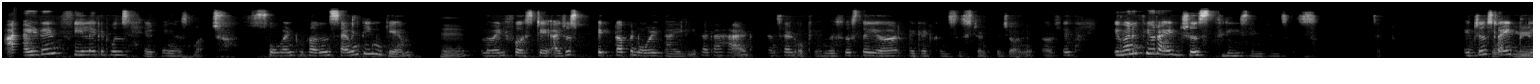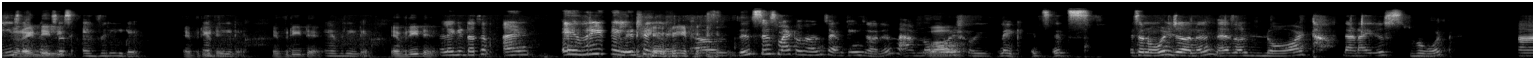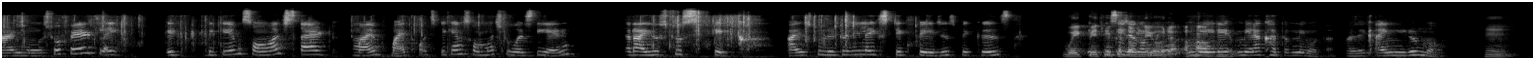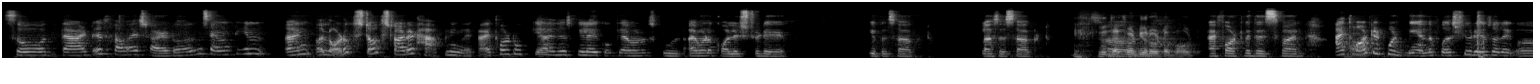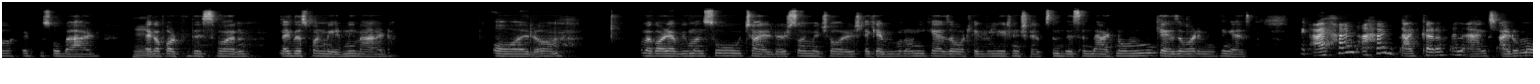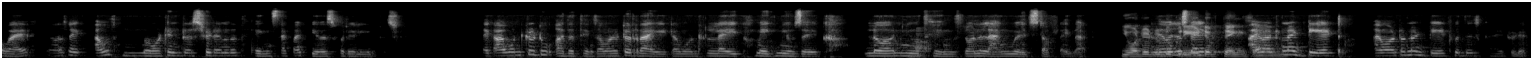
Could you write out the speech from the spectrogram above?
I didn't feel like it was helping as much. So when 2017 came, hmm. on the very first day, I just picked up an old diary that I had and said, okay, this is the year I get consistent with journaling. I was like, even if you write just three sentences, I just write three sentences write every day. Every, every day. day. Every day. Every day. Every day. Like it doesn't, and every day, literally. every day. Um, this is my 2017 journal. I'm not wow. going to show you. Like it's it's it's an old journal. There's a lot that I just wrote and most of it like it became so much that my my thoughts became so much towards the end that i used to stick i used to literally like stick pages because वो एक page पे खत्म नहीं हो रहा मेरे मेरा खत्म नहीं होता था like i needed more hmm. so that is how i started 2017 and a lot of stuff started happening like i thought okay i'll just be like okay i want to school i want to college today people sucked classes sucked so that's um, what you wrote about. I fought with this one. I thought it would be and the first few days were like oh it was so bad. Hmm. like i fought with this one. Like this one made me mad. Or um, oh my god everyone's so childish so immature. Like everyone only cares about like relationships and this and that. No one cares about anything else. Like i had i had that kind of an angst. I don't know why. I was like i was not interested in the things that my peers were really interested in. Like i wanted to do other things. I wanted to write. I wanted to like make music learn new wow. things learn a language stuff like that You wanted to do just like, creative things. I went and- on a date. I went on a date with this guy today.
